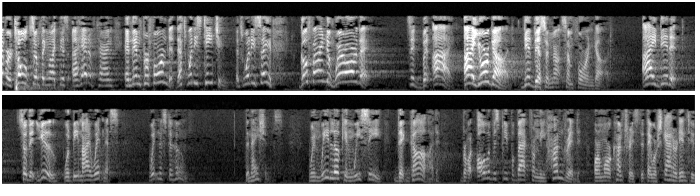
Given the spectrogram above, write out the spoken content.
ever told something like this ahead of time and then performed it? That's what he's teaching. That's what he's saying. Go find them. Where are they? He said, but I, I, your God, did this and not some foreign God. I did it so that you would be my witness. Witness to whom? The nations. When we look and we see that God brought all of his people back from the hundred or more countries that they were scattered into,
